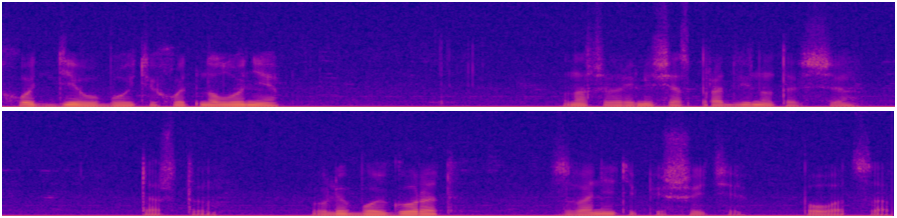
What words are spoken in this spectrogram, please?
хоть где вы будете хоть на луне. В наше время сейчас продвинуто все так что в любой город звоните пишите по whatsapp.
